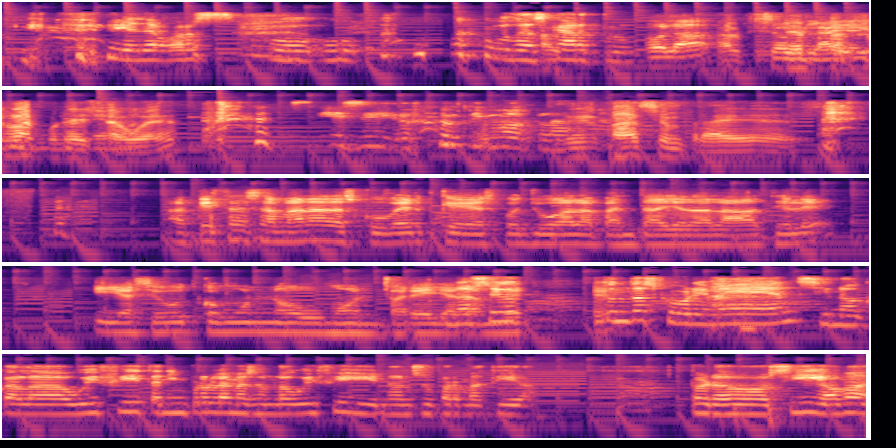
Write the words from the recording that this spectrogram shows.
I llavors ho, ho, ho descarto. Hola, El soc primer Laia. pas reconèixer-ho, eh? Sí, sí, ho tinc molt El clar. primer pas sempre és... Aquesta setmana he descobert que es pot jugar a la pantalla de la tele i ha sigut com un nou món per ella No ha també. sigut un descobriment, sinó que la wifi, tenim problemes amb la wifi i no ens ho permetia. Però sí, home,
